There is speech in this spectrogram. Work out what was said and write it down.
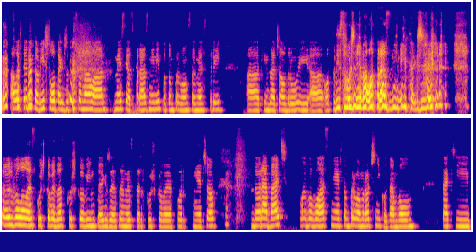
Ale vtedy to vyšlo, takže to som mala mesiac prázdniny po tom prvom semestri a kým začal druhý a odtedy som už nemala prázdniny, takže to už bolo len skúškové za skúškovým, takže semester skúškové furt niečo dorábať, lebo vlastne v tom prvom ročníku tam bol taký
